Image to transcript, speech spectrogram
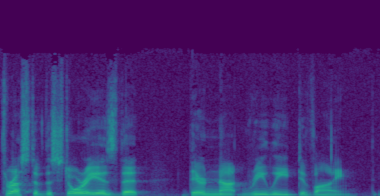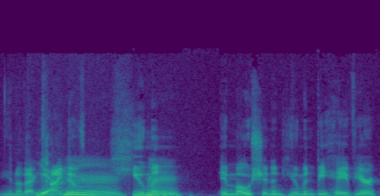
thrust of the story is that they're not really divine. You know that Yeah. kind of human emotion and human behavior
